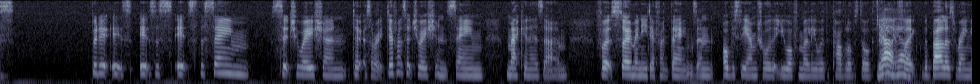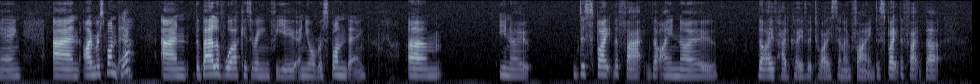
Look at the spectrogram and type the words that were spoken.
But it, it's it's a it's the same situation. Di- sorry, different situation, same mechanism for so many different things. And obviously, I'm sure that you are familiar with the Pavlov's dog thing. Yeah, it's yeah. like the bell is ringing, and I'm responding. Yeah. And the bell of work is ringing for you, and you're responding. Um, you know, despite the fact that I know that I've had COVID twice and I'm fine, despite the fact that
